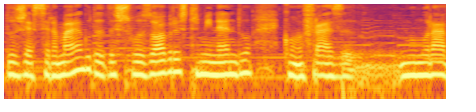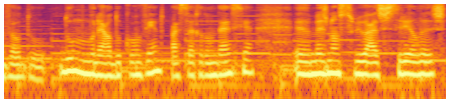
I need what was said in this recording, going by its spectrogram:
do José Saramago, das suas obras, terminando com a frase memorável do, do Memorial do Convento, passa a redundância, uh, mas não subiu às estrelas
